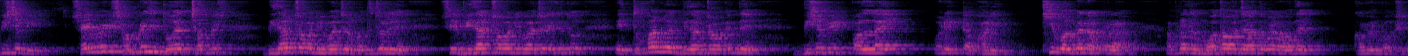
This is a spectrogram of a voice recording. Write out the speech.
বিজেপি। সেইভাবে সামনে যে দু হাজার ছাব্বিশ বিধানসভা নির্বাচন হতে চলেছে, সেই বিধানসভা নির্বাচনে কিন্তু এই তুফানগঞ্জ বিধানসভা কেন্দ্রে বিজেপির পাল্লাই অনেকটা ভারী। কী বলবেন আপনারা? আপনাদের মতামত জানাতে পারেন আমাদের কমেন্ট বক্সে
